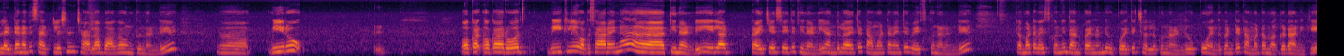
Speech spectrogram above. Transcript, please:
బ్లడ్ అనేది సర్క్యులేషన్ చాలా బాగా ఉంటుందండి. మీరు ఒక ఒక రోజు వీక్లీ ఒకసారైనా తినండి. ఇలా ట్రై చేసి అయితే తినండి. అందులో అయితే టమాటాని అయితే వేసుకున్నానండి. టమాటా వేసుకొని దానిపై నుండి ఉప్పు అయితే చల్లుకున్నానండి. ఉప్పు ఎందుకంటే టమాటా మగ్గడానికి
